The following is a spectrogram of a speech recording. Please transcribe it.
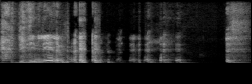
bir dinleyelim.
